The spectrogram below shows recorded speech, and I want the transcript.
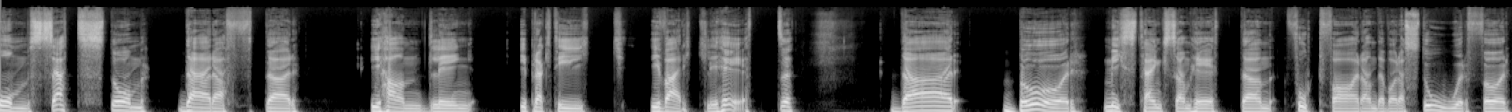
omsätts de därefter i handling, i praktik, i verklighet. Där bör misstänksamheten fortfarande vara stor, för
